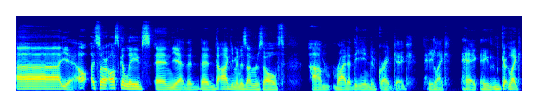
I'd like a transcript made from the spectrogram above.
uh, yeah. Oh, so Oscar leaves, and yeah, the the, the argument is unresolved. Um, right at the end of Great Gig, he like he, he go, like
